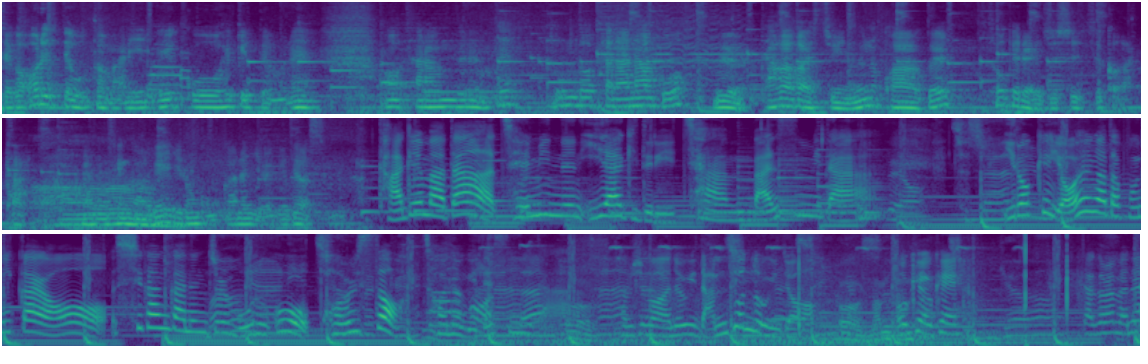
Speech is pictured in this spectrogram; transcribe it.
제가 어릴 때부터 많이 읽고 했기 때문에 어, 사람들한테 좀 더 편안하고 네. 다가갈 수 있는 과학을 소개를 해줄 수 있을 것 같다라는 생각에 이런 공간을 열게 되었습니다. 가게마다 재밌는 이야기들이 참 많습니다. 이렇게 여행하다 보니까요. 시간 가는 줄 모르고 벌써 저녁이 됐습니다. 잠시만 여기 남천동이죠 어, 남천. 오케이 오케이 자 그러면은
